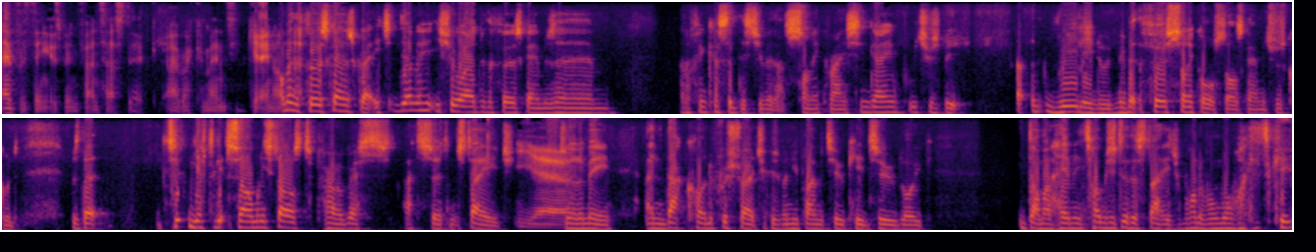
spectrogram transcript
everything has been fantastic. I recommend getting on. I mean, the first game game's great. It's, the only issue I had with the first game was, um, and I think I said this to you about that Sonic Racing game, which was a bit uh, really annoyed me. But the first Sonic All Stars game, which was good, was that to, you have to get so many stars to progress at a certain stage. yeah, Do you know what I mean? And that kind of frustrates you because when you're playing with two kids who like don't matter how many times you do the stage, one of them will always keep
